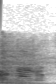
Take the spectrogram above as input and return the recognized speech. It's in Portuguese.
Sure.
